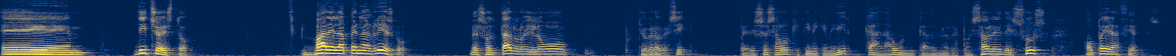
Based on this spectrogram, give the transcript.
eh, dicho esto, ¿vale la pena el riesgo de soltarlo y luego... Yo creo que sí, pero eso es algo que tiene que medir cada uno y cada uno es responsable de sus operaciones.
